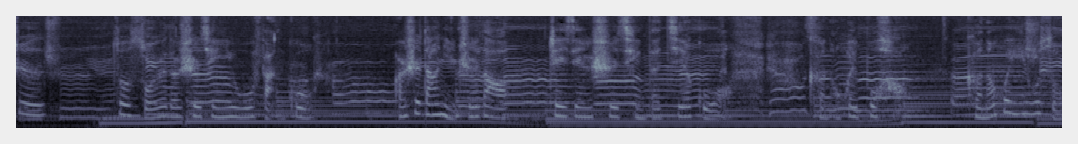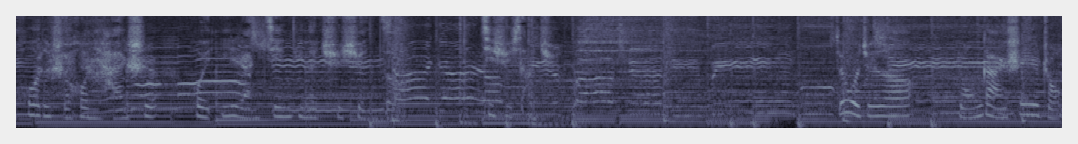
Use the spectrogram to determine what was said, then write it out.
是做所有的事情义无反顾，而是当你知道这件事情的结果可能会不好，可能会一无所获的时候，你还是会依然坚定的去选择。”继续下去。所以我觉得，勇敢是一种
